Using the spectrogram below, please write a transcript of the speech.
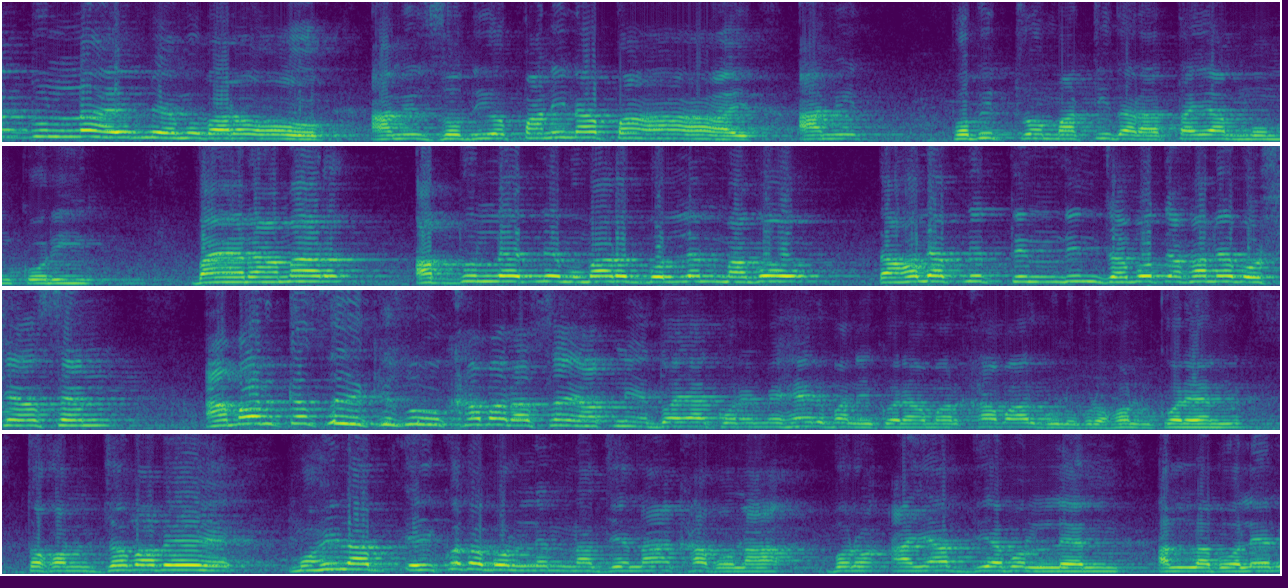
আব্দুল্লাহ ইবনে মুবারক, আমি যদিও পানি না পাই, আমি পবিত্র মাটি দ্বারা তায়াম্মুম করি। ভাইয়ারা, আমার আবদুল্লাহ ইবনে মুবারক বললেন মাগো তাহলে আপনি তিন দিন যাবত এখানে বসে আছেন। আমার কাছে কিছু খাবার আছে, আপনি দয়া করে মেহরবানি করে আমার খাবারগুলো গ্রহণ করেন। তখন জবাবে মহিলা এই কথা বললেন না যে না খাব না, বরং আয়াত দিয়া বললেন, আল্লাহ বলেন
